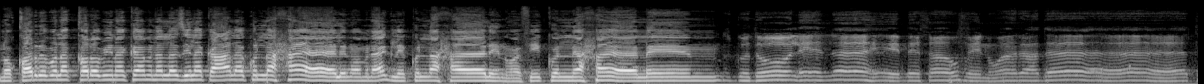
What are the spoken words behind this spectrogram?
نقرب لك قرابينك من الذي لك على كل حال ومن أجل كل حال وفي كل حال. اسجدوا لله بخوف ورعدات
